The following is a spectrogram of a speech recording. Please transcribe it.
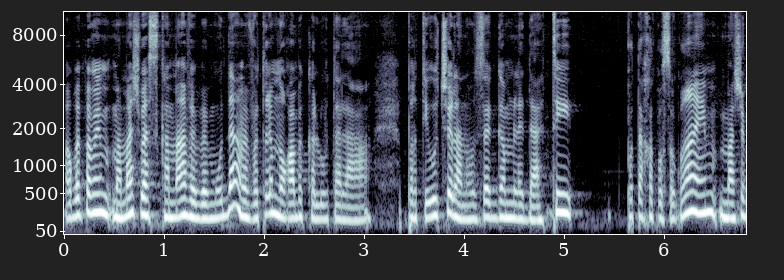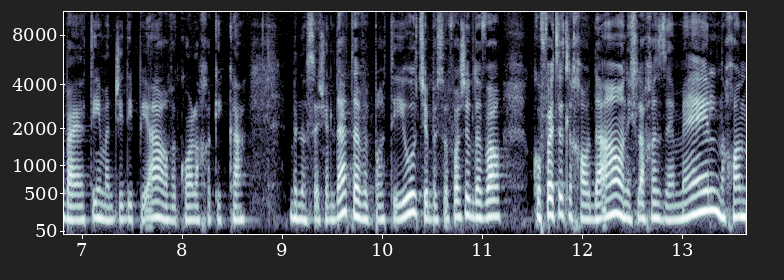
הרבה פעמים ממש בהסכמה ובמודע, מוותרים נורא בקלות על הפרטיות שלנו. זה גם לדעתי, פותחת פה סוגריים, מה שבעייתי עם ה-GDPR וכל החקיקה בנושא של דאטה ופרטיות, שבסופו של דבר קופצת לך הודעה או נשלח איזה מייל, נכון?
